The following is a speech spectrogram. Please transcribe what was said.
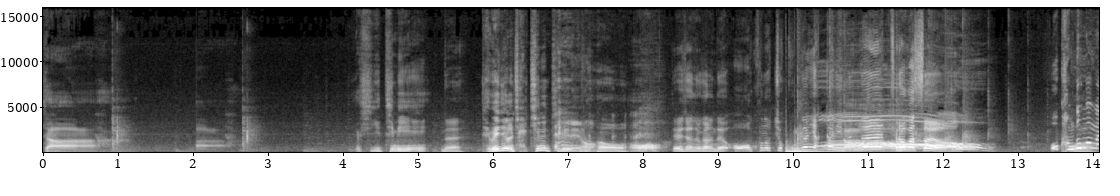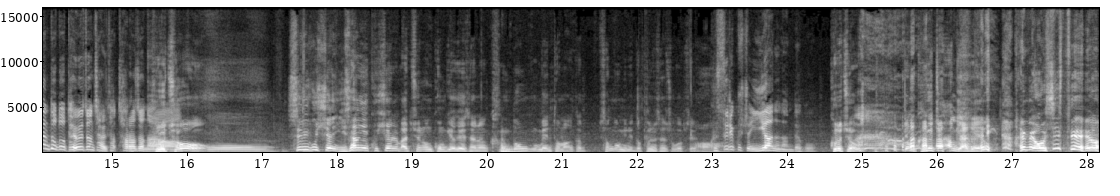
자. 아. 역시 이 팀이 네. 대회전을 잘 치는 팀이네요. 어, 어. 대전을 가는데요. 어, 코너 쪽 공간이 약간 있는데 들어갔어요. 오, 오 강동궁 멘토도 대회전 잘 타- 잘하잖아요. 그렇죠. 오. 3쿠션 이상의 쿠션을 맞추는 공격에서는 강동궁 멘토만큼 성공률이 높은 선수가 없어요. 그 쓰리 쿠션 이하는 안 되고. 그렇죠. 좀 그게 좀 약해요. 아니 왜 어시스트예요?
